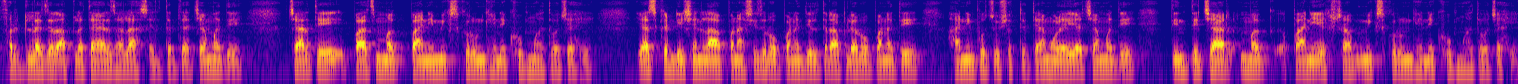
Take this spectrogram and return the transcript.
फर्टिलायझर आपला तयार झाला असेल तर त्याच्यामध्ये चार ते पाच मग पाणी मिक्स करून घेणे खूप महत्त्वाचे आहे. याच कंडिशनला आपण अशी जर रोपांना दिली तर आपल्या रोपांना ते हानी पोचू शकते. त्यामुळे याच्यामध्ये तीन ते चार मग पाणी एक्स्ट्रा मिक्स करून घेणे खूप महत्त्वाचे आहे.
